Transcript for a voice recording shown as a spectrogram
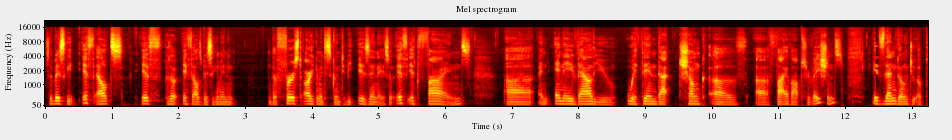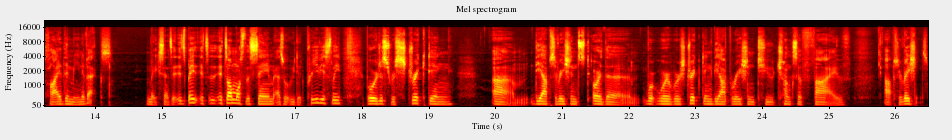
So basically, if-else, if, so if-else basically meaning the first argument is going to be is NA. So if it finds uh, an NA value within that chunk of uh, five observations, it's then going to apply the mean of X. Makes sense. It's, it's, it's almost the same as what we did previously, but we're just restricting um, the observations or the, we're, we're restricting the operation to chunks of five observations.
